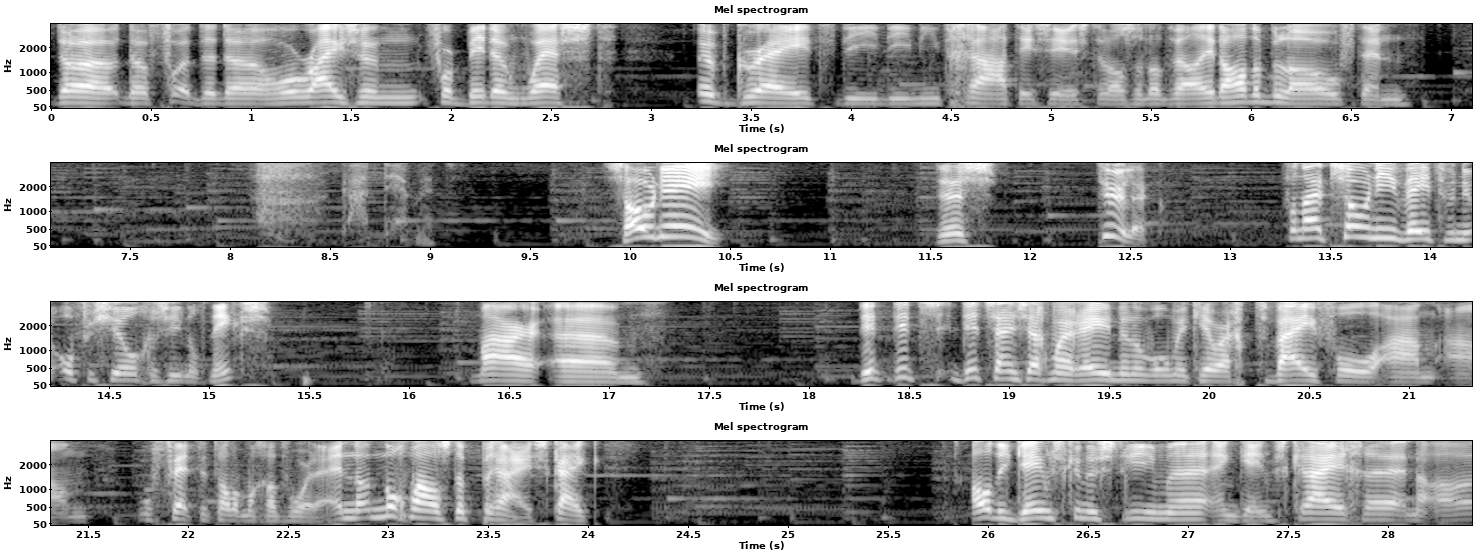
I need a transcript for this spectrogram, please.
de, de, de Horizon Forbidden West upgrade die, die niet gratis is, terwijl ze dat wel eerder hadden beloofd. En... God damn it. Sony! Dus, tuurlijk. Vanuit Sony weten we nu officieel gezien nog niks. Maar ehm dit, dit, dit zijn zeg maar redenen waarom ik heel erg twijfel aan, aan hoe vet dit allemaal gaat worden. En nogmaals de prijs. Kijk, al die games kunnen streamen en games krijgen. En, uh,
